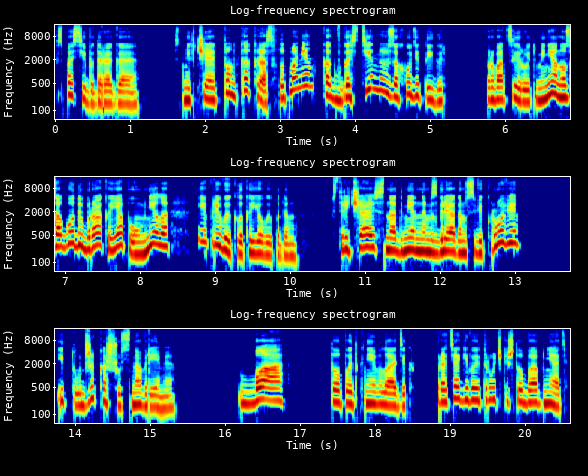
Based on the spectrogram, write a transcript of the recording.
«Спасибо, дорогая», — смягчает тон как раз в тот момент, как в гостиную заходит Игорь. Провоцирует меня, но за годы брака я поумнела и привыкла к ее выпадам. Встречаюсь с надменным взглядом свекрови, и тут же кашусь на время. «Ба!» — топает к ней Владик, протягивает ручки, чтобы обнять,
